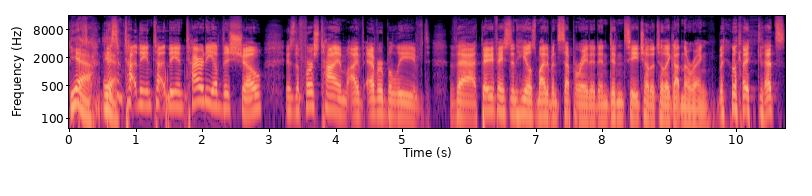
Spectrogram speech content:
Yeah, this, yeah. enti- the entire the entirety of this show is the first time I've ever believed that babyfaces and heels might have been separated and didn't see each other till they got in the ring. like that's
